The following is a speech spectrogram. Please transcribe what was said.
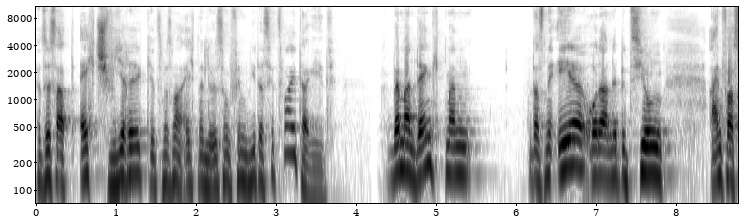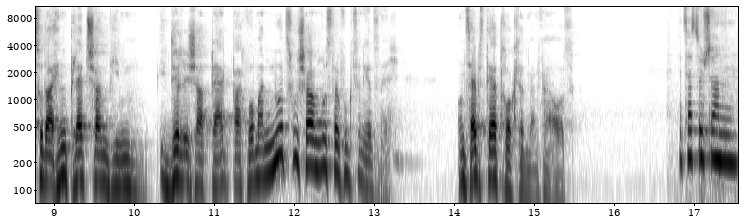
es ist halt echt schwierig, jetzt müssen wir echt eine Lösung finden, wie das jetzt weitergeht. Wenn man denkt, man, dass eine Ehe oder eine Beziehung einfach so dahin plätschern wie ein idyllischer Bergbach, wo man nur zuschauen muss, dann funktioniert es nicht. Und selbst der trocknet manchmal aus. Jetzt hast du schon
